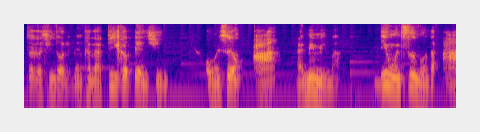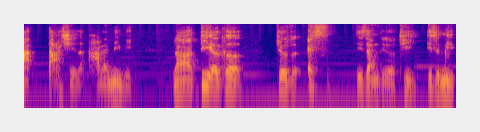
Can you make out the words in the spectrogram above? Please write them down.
这个星座里面看到第一个变星，我们是用 R 来命名嘛，英文字母的 R 大写的 R 来命名，然后第二颗就是 S，第三个就是 T，一直命，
